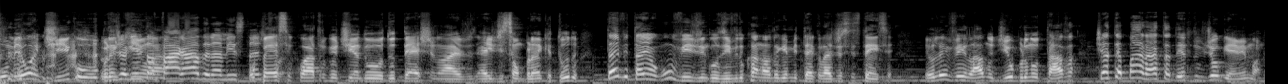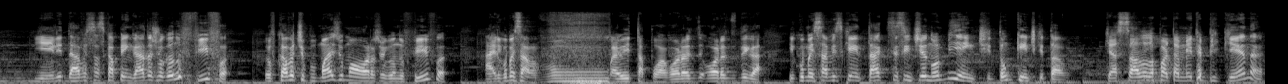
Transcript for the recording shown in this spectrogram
O meu antigo, o branquinho O joguinho tá parado na minha estante. O PS4 que eu tinha do, do Dash lá, a edição branca e tudo, deve estar tá em algum vídeo, inclusive, do canal da GameTech lá de assistência. Eu levei lá no dia, o Bruno tava, tinha até barata dentro do videogame, mano. E ele dava essas capengadas jogando FIFA. Eu ficava, tipo, mais de uma hora jogando FIFA. Aí ele começava. Aí eu, eita, porra, agora é hora de desligar. E começava a esquentar que você sentia no ambiente, tão quente que tava. Que a sala do apartamento é pequena.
